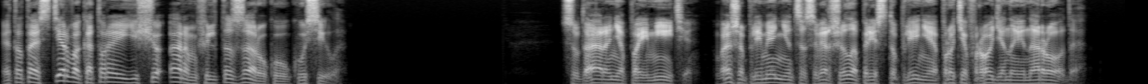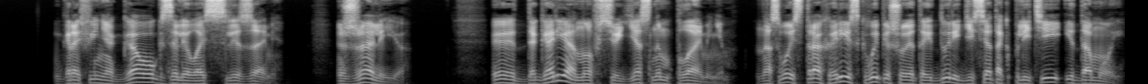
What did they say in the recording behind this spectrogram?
Это та стерва, которая еще Армфельта за руку укусила. «Сударыня, поймите, ваша племянница совершила преступление против Родины и народа». Графиня Гаук залилась слезами. Жаль ее. Э, да гори оно все ясным пламенем. На свой страх и риск выпишу этой дуре десяток плетей и домой.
